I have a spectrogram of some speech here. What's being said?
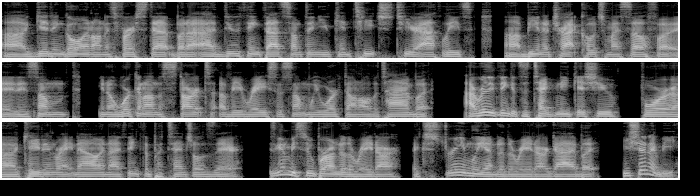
uh, getting going on his first step. But I, I, do think that's something you can teach to your athletes. Uh, being a track coach myself, uh, it is something, you know, working on the start of a race is something we worked on all the time. But I really think it's a technique issue for uh, Kaden right now. And I think the potential is there. He's going to be super under the radar, extremely under the radar guy, but he shouldn't be.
